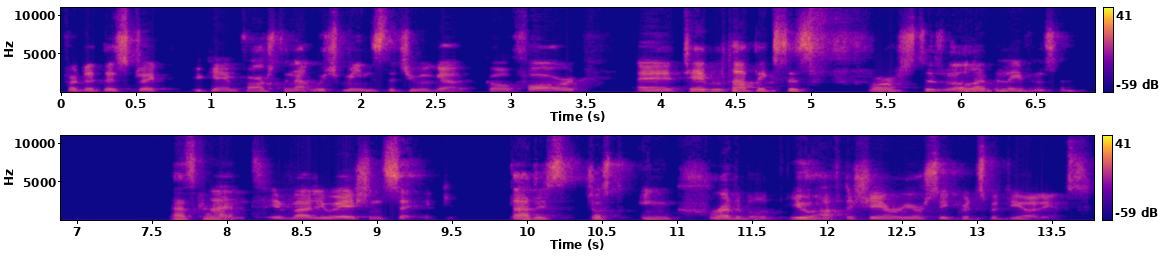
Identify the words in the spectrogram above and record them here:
for the district. You came first in that, which means that you will go, go forward. Uh, table topics is first as well, I believe, is it? That's correct. And evaluation that is just incredible. You have to share your secrets with the audience.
